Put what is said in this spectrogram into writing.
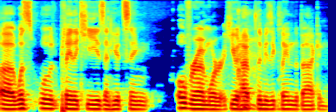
uh was would play the keys and he would sing over him, or he would have the music playing in the back and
